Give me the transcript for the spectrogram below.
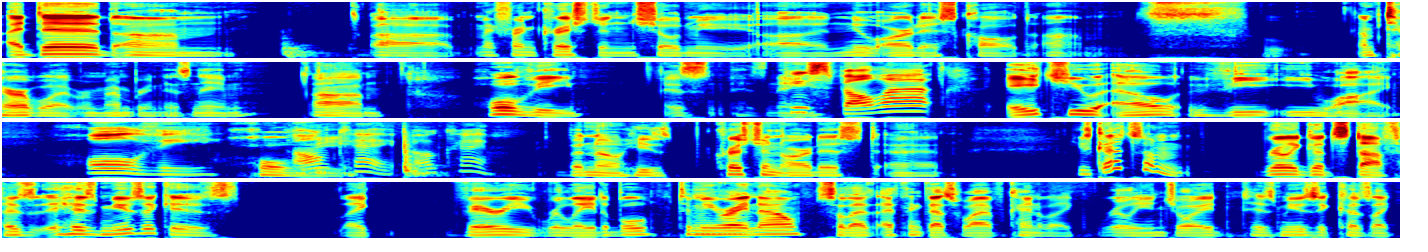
I did. Um, uh, my friend Christian showed me a new artist called. Um, I'm terrible at remembering his name. Um, Hulvey is his Can you spell that? H U L V E Y. Hulvey. Hulvey. Okay. Okay. but no, he's Christian artist and he's got some really good stuff. His his music is like very relatable to me right Mhm. now. So that I think that's why I've kind of like really enjoyed his music because like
